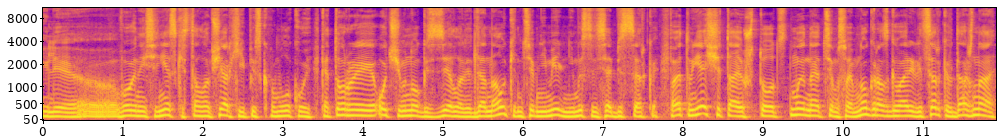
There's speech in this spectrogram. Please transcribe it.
или э, воин Есенинский стал вообще архиепископом Лукой, которые очень много сделали для науки, но тем не менее не мыслили себя без церкви. Поэтому я считаю, что мы на эту тему с вами много раз говорили, церковь должна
